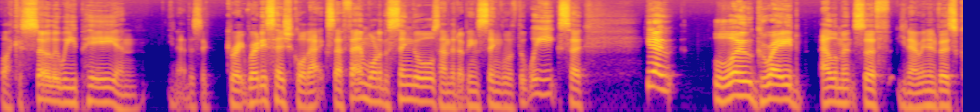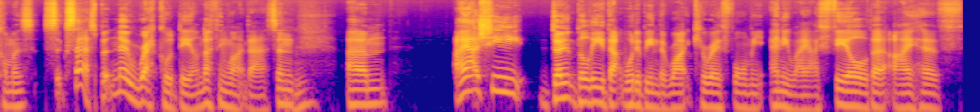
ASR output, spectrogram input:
like a solo EP and you know, there's a great radio station called XFM. One of the singles ended up being single of the week. So, you know, low grade elements of, you know, in inverted commas, success, but no record deal, nothing like that. And Mhm. um, I actually don't believe that would have been the right career for me anyway. I feel that I have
